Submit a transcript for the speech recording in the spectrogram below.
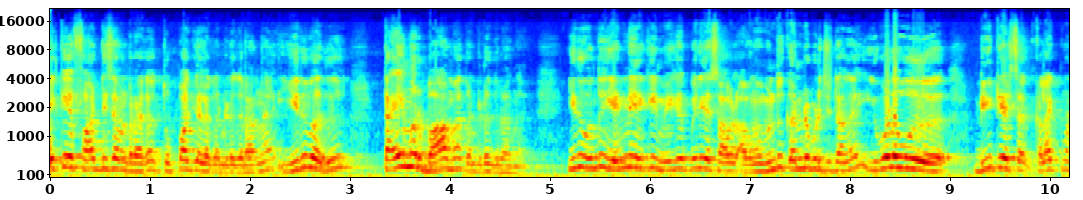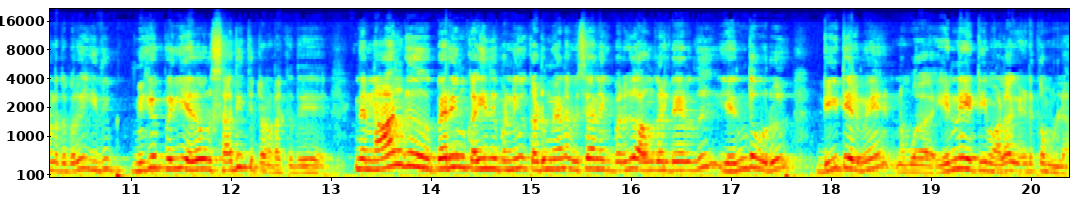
ஏகே ஃபார்ட்டி செவன் ரக துப்பாக்கிகளை கண்டெடுக்கிறாங்க. இருபது டைமர் பாமை கண்டுடுக்கிறாங்க. இது வந்து என்ஐக்கு மிகப்பெரிய சவால். அவங்க வந்து கண்டுபிடிச்சிட்டாங்க. இவ்வளவு டீட்டெயில்ஸை கலெக்ட் பண்ணது பிறகு இது மிகப்பெரிய ஏதோ ஒரு சதி திட்டம் நடக்குது. இந்த நான்கு பேரையும் கைது பண்ணி கடுமையான விசாரணைக்கு பிறகு அவங்கள்ட்ட இருந்து எந்த ஒரு டீட்டெயிலுமே நம்ம என்ஐ டீமால் எடுக்க முடியல.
